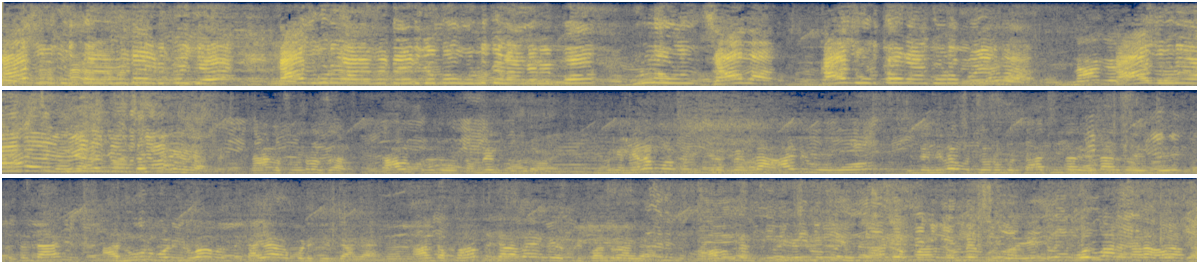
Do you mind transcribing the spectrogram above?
காசு கொடுத்தவங்க கிட்ட இடிப்பீங்க காசு கொடுக்காத கிட்ட இடிக்கும் போது உள்ளுக்கு நாங்க நிற்போம். உள்ள உள்ள சாவா. காசு கொடுத்தா நான் கூட போயிருவேன் நாங்க காசு கொடுக்காம வீடு கழிச்சா நாங்க சொல்றோம் சார். காவல்துறையில ஒரு கம்ப்ளைண்ட் கொடுக்குறோம். இவங்க நில மோசடிக்கிற பேர்ல ஆர்டிஓ இந்த நில வச்சோரம்பு தாசில்தார் எல்லாரும் சேர்ந்து கிட்டத்தட்ட நூறு கோடி ரூபாய் வந்து கையாகப்படுத்திருக்காங்க அந்த பணத்துக்காக தான் எங்களை இப்படி பண்றாங்க. அவங்க எங்களுக்கு ஒரு வார காலம் அவகாசம்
